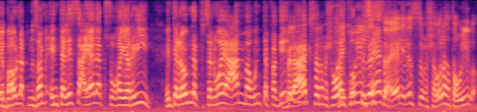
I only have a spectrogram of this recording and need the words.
بقول لك نظام أنت لسه عيالك صغيرين. أنت لو ابنك في ثانوية عامة وأنت فاجئت بالعكس أنا مشواري طويل. لسه. عيالي لسه مشاورها طويلة.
